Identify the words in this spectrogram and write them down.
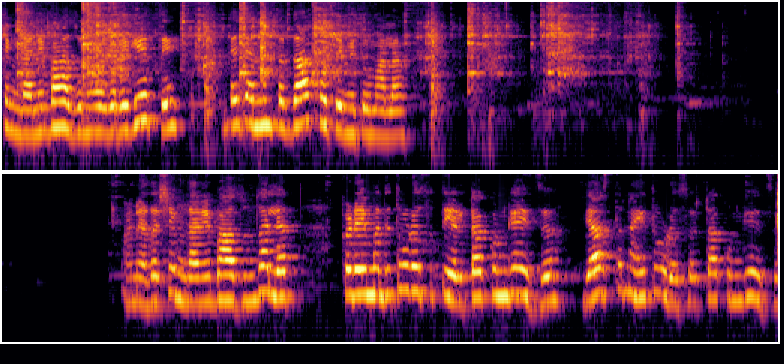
शेंगदाणे भाजून वगैरे घेते. त्याच्यानंतर दाखवते मी तुम्हाला. आणि आता शेंगदाणे भाजून झाल्यात. कढईमध्ये थोडंसं तेल टाकून घ्यायचं. जास्त नाही थोडंसं टाकून घ्यायचं.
